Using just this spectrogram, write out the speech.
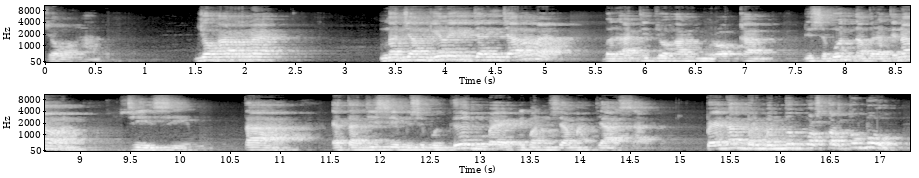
Johar. Joharna ngajam gilek jadi jalma. Berarti johar muroka disebut nah berarti naon? Jisim. Ta eta jisim disebutkan baik di manusia mah jasad pedak berbentuk poster tubuh.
